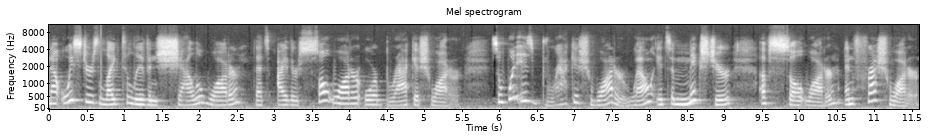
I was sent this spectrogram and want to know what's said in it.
Now, oysters like to live in shallow water that's either salt water or brackish water. So what is brackish water? Well, it's a mixture of salt water and fresh water.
